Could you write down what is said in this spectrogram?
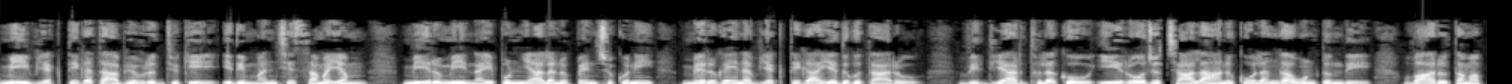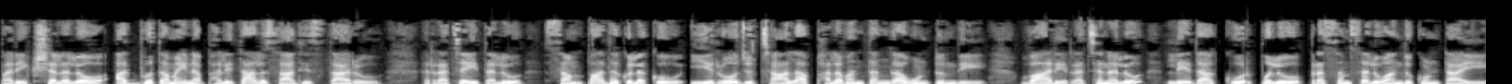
మీ వ్యక్తిగత అభివృద్ధికి ఇది మంచి సమయం. మీరు మీ నైపుణ్యాలను పెంచుకుని మెరుగైన వ్యక్తిగా ఎదుగుతారు. విద్యార్థులకు ఈ రోజు చాలా అనుకూలంగా ఉంటుంది. వారు తమ పరీక్షలలో అద్భుతమైన ఫలితాలు సాధిస్తారు. రచయితలు సంపాదకులకు ఈ రోజు చాలా ఫలవంతంగా ఉంటుంది. వారి రచనలు లేదా కూర్పులు ప్రశంసలు అందుకుంటాయి.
